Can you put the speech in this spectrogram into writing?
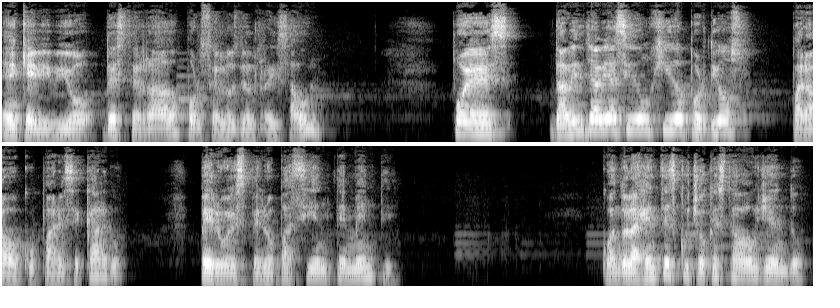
en que vivió desterrado por celos del rey Saúl. Pues David ya había sido ungido por Dios para ocupar ese cargo, pero esperó pacientemente. Cuando la gente escuchó que estaba huyendo,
